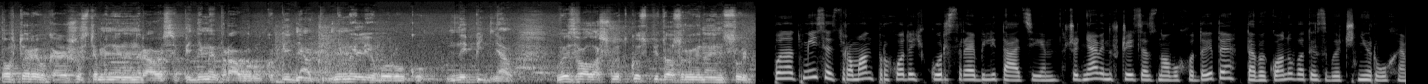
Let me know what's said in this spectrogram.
Повторив, каже, щось ти мені не нравиться. Підніми праву руку, підняв, підніми ліву руку. Не підняв. Визвала швидку з підозрою на інсульт. Понад місяць Роман проходить курс реабілітації. Щодня він вчиться знову ходити та виконувати звичні рухи.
